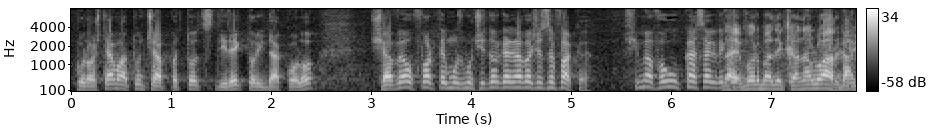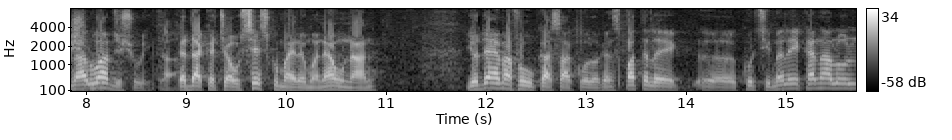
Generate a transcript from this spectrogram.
cunoșteam atunci pe toți directorii de acolo și aveau foarte mulți muncitori care nu aveau ce să facă. Și mi-a făcut casa, cred Da, că- e vorba de canalul Argeșului. Canalul Argeșului. Da. Că dacă Ceausescu mai rămânea un an, eu de-aia mi-am făcut casa acolo, că în spatele uh, curții mele e canalul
